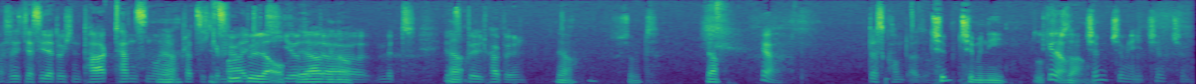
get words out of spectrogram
Was weiß ich, dass sie da durch den Park tanzen und Ja, dann plötzlich die gemalte Vögel auch, Tiere ja, da genau. mit ins Ja. Bild höppeln. Ja, stimmt. Ja, Ja, das kommt also. Chim Chimney Genau, sozusagen. Chim Chimney, Chim Chimney.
